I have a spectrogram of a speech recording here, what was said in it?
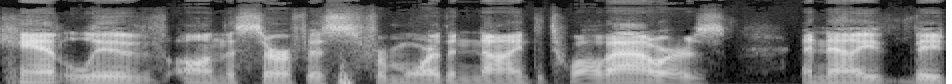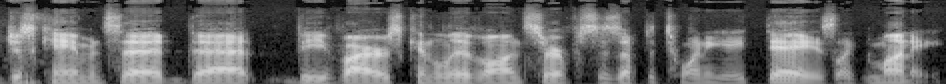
can't live on the surface for more than nine to twelve hours, and now they just came and said that the virus can live on surfaces up to twenty eight days, like money.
